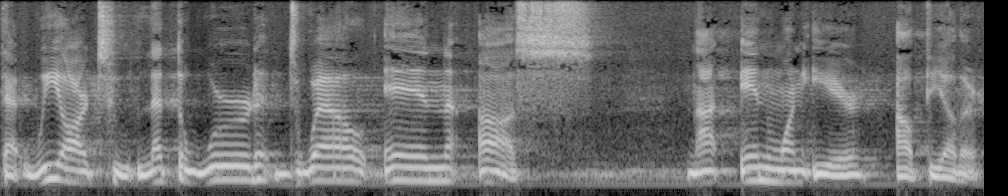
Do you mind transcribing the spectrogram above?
that we are to let the word dwell in us, not in one ear, out the other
